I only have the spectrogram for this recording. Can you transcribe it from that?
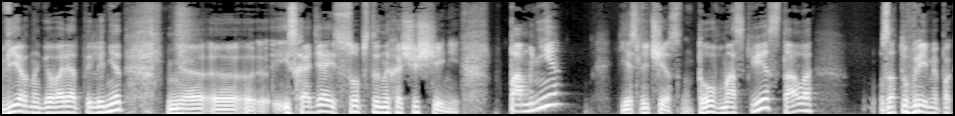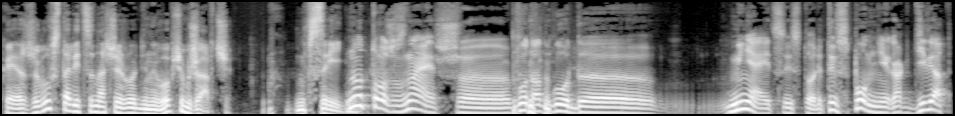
верно говорят или нет, э, э, исходя из собственных ощущений. По мне, если честно, то в Москве стало за то время, пока я живу в столице нашей Родины, в общем, жарче в среднем. Ну, тоже, знаешь, год от года меняется история. Ты вспомни, как 9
